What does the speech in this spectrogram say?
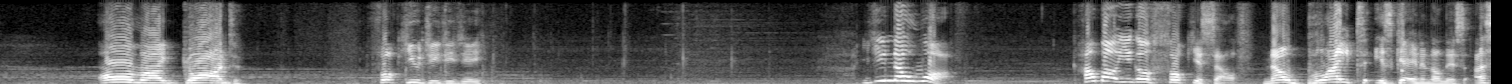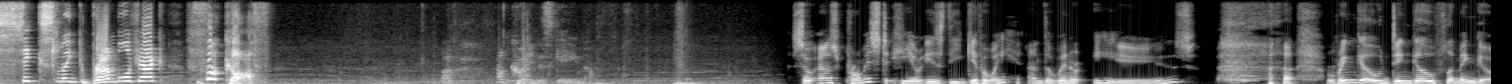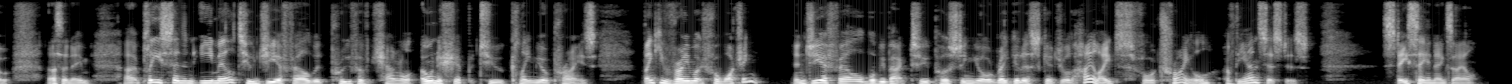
Oh my god! Fuck you, GGG. You know what? How about you go fuck yourself? Now Blight is getting in on this. A six link Bramblejack? Fuck off! I'm quitting this game. So, as promised, here is the giveaway, and the winner is. Ringo Dingo Flamingo. That's a name. Uh, please send an email to GFL with proof of channel ownership to claim your prize. Thank you very much for watching, and GFL will be back to posting your regular scheduled highlights for Trial of the Ancestors. Stay sane, in Exile.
